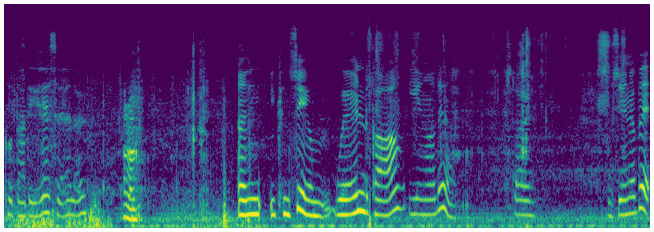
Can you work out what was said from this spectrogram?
Got Daddy here, say hello. Hello. And you can see um, we're in the car eating our dinner. So, we'll see you in a bit.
